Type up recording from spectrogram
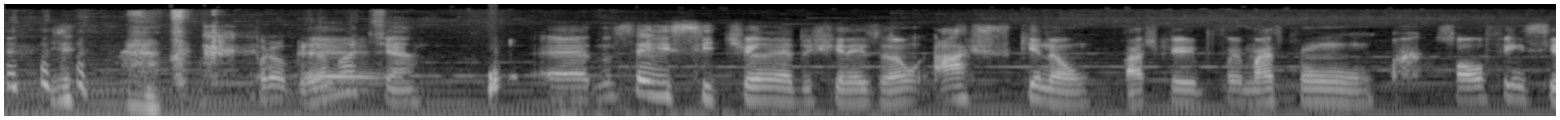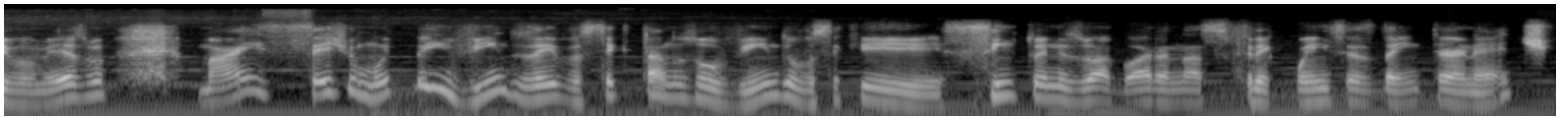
programa é... Tchan. É, não sei se Chan é do chinês ou não, acho que não. Acho que foi mais para um só ofensivo mesmo. Mas sejam muito bem-vindos aí, você que está nos ouvindo, você que sintonizou agora nas frequências da internet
